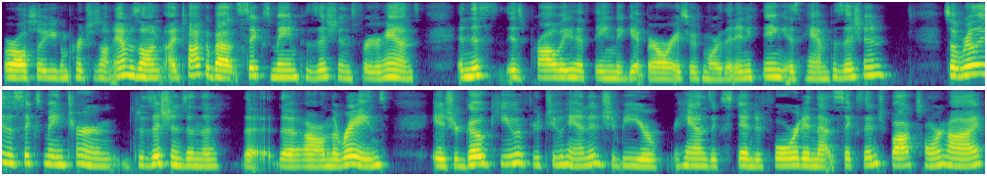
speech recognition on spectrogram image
or also you can purchase on Amazon, I talk about six main positions for your hands. And this is probably the thing that get barrel racers more than anything is hand position. So really the six main turn positions in the, the, the on the reins is your go cue if you're two-handed should be your hands extended forward in that six inch box horn high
